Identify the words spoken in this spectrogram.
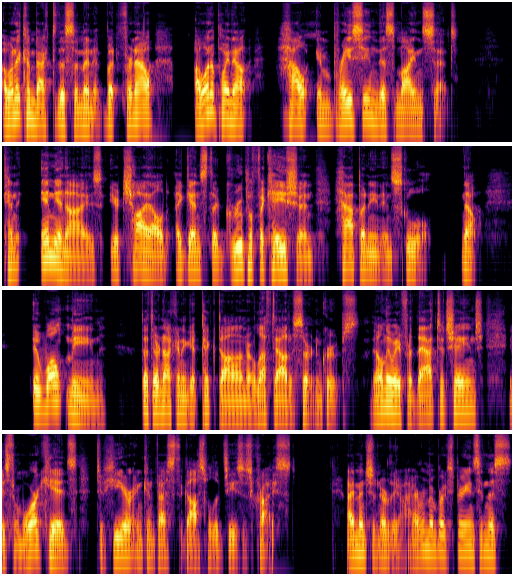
I want to come back to this a minute, but for now, I want to point out how embracing this mindset can immunize your child against the groupification happening in school. Now, it won't mean that they're not going to get picked on or left out of certain groups. The only way for that to change is for more kids to hear and confess the gospel of Jesus Christ. I mentioned earlier, I remember experiencing this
